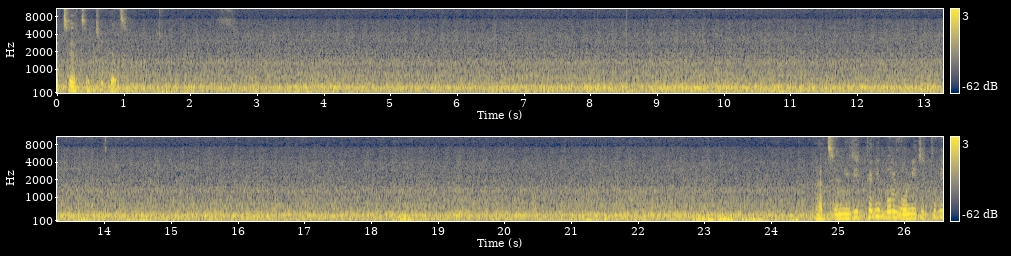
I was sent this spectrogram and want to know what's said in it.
আচ্ছা আচ্ছা ঠিক আছে। আচ্ছা নিজের থেকে বলব, নিজের থেকে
